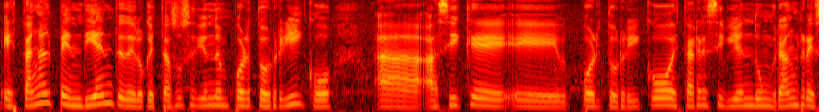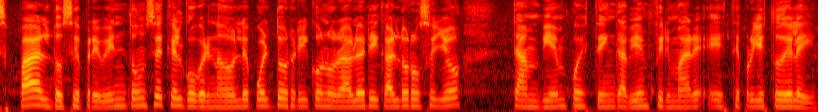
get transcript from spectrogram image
están al pendiente de lo que está sucediendo en Puerto Rico, ah, así que Puerto Rico está recibiendo un gran respaldo. Se prevé entonces que el gobernador de Puerto Rico, honorable Ricardo Rosselló, también pues tenga bien firmar este proyecto de ley.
